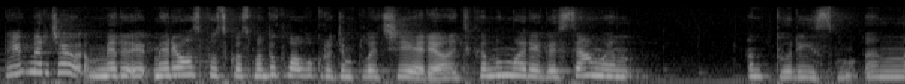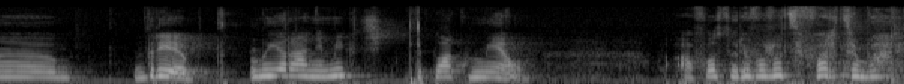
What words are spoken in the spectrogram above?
Dar eu mergea, mere, mereu am spus că o să mă duc la lucruri din plăcere, adică nu mă regăseam în, în turism, în uh, drept, nu era nimic ce- pe placul meu. A fost o revoluție foarte mare,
